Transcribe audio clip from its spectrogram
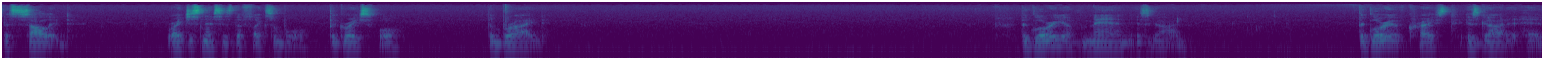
The solid. Righteousness is the flexible, the graceful, the bride. The glory of man is God. The glory of Christ is God at head.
